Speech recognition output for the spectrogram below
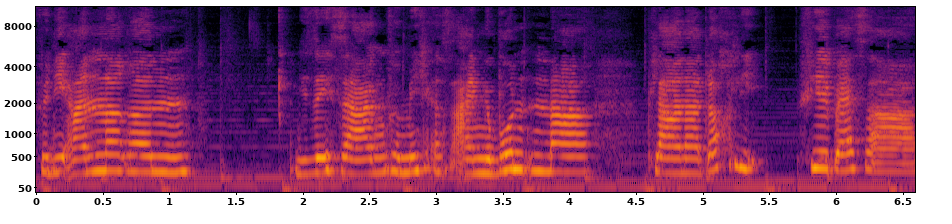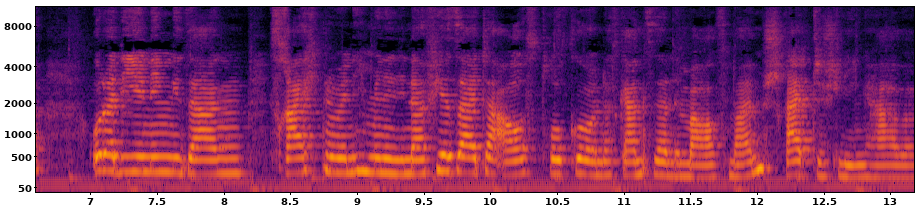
Für die anderen, die sich sagen, für mich ist ein gebundener Planer doch viel besser. Oder diejenigen, die sagen, es reicht mir, wenn ich mir eine DIN A4-Seite ausdrucke und das Ganze dann immer auf meinem Schreibtisch liegen habe.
